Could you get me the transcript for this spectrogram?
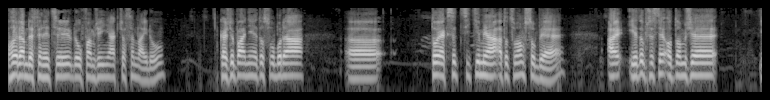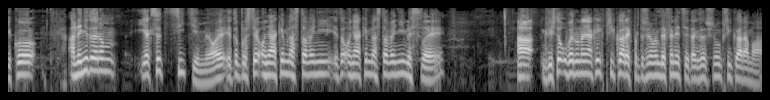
hledám definici, doufám, že ji nějak časem najdu. každopádně je to svoboda uh, to, jak se cítím já a to, co mám v sobě. A je to přesně o tom, že jako, a není to jenom, jak se cítím, jo? je to prostě o nějakém nastavení, je to o nějakém nastavení mysli. A když to uvedu na nějakých příkladech, protože nemám definici, tak začnu příkladama.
